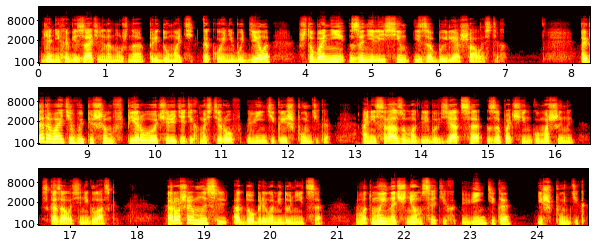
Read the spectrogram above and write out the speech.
Для них обязательно нужно придумать какое-нибудь дело, чтобы они занялись им и забыли о шалостях. Тогда давайте выпишем в первую очередь этих мастеров, Винтика и Шпунтика. Они сразу могли бы взяться за починку машины, сказала Синеглазка. Хорошая мысль одобрила Медуница. Вот мы и начнем с этих Винтика и Шпунтика.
